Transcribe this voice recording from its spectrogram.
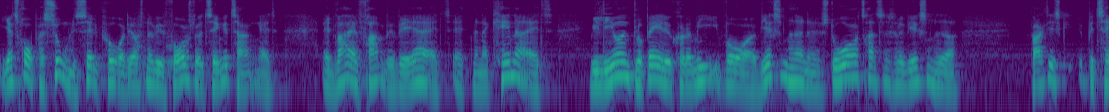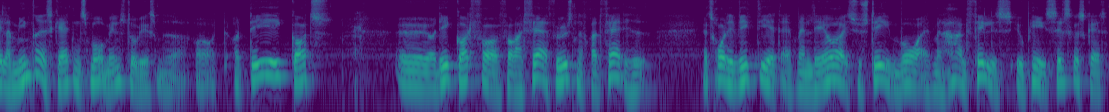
Jeg tror personligt selv på, og det er også noget, vi foreslår i Tænketanken, at, at vejen frem vil være, at, at man erkender, at vi lever i en global økonomi, hvor virksomhederne, store transnationale virksomheder, faktisk betaler mindre i skat end små og mellemstore virksomheder. Og, og det er ikke godt, øh, og det er ikke godt for, for retfærd, følelsen af retfærdighed. Jeg tror, det er vigtigt, at, at man laver et system, hvor at man har en fælles europæisk selskabsskat,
